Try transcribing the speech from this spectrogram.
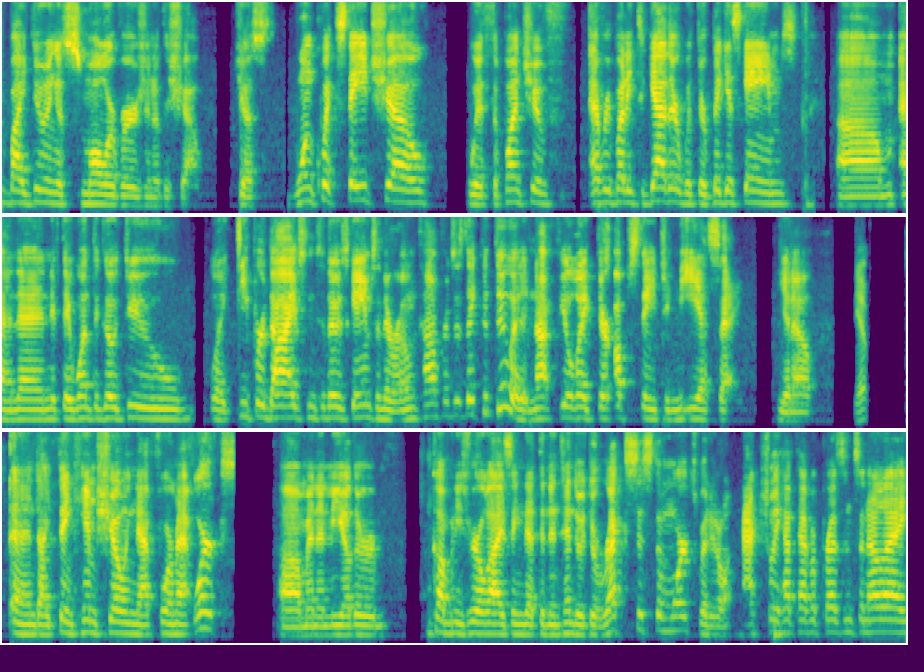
by doing a smaller version of the show. Just one quick stage show with a bunch of everybody together with their biggest games. Um, and then if they want to go do like deeper dives into those games in their own conferences, they could do it and not feel like they're upstaging the ESA, you know? Yep. And I think him showing that format works. Um, and then the other companies realizing that the Nintendo Direct system works, where they don't actually have to have a presence in LA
